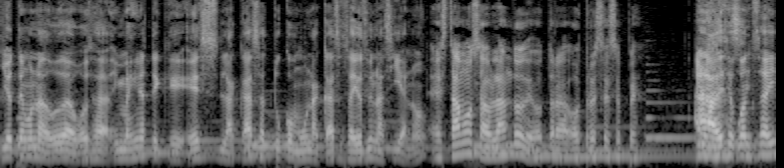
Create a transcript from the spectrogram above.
yo tengo una duda, o sea, imagínate que es la casa tú como una casa, o sea, yo soy una silla, ¿no? Estamos hablando de otra, otro SCP. Ah, Ah, ¿ese sí. cuántos hay?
